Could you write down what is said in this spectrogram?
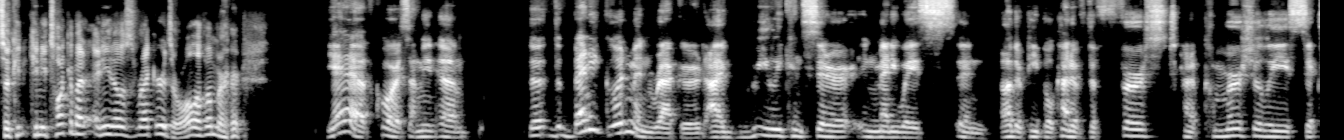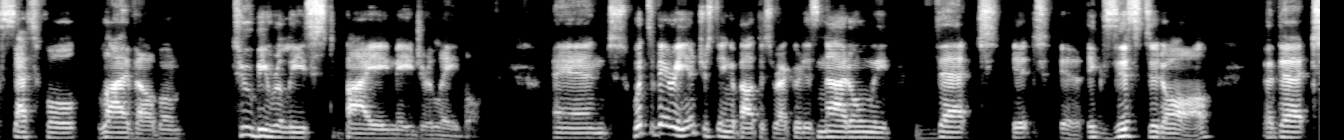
So can can you talk about any of those records or all of them or? Yeah, of course. I mean, um, the the Benny Goodman record, I really consider in many ways, and other people, kind of the first kind of commercially successful live album to be released by a major label. And what's very interesting about this record is not only that it uh, exists at all, that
